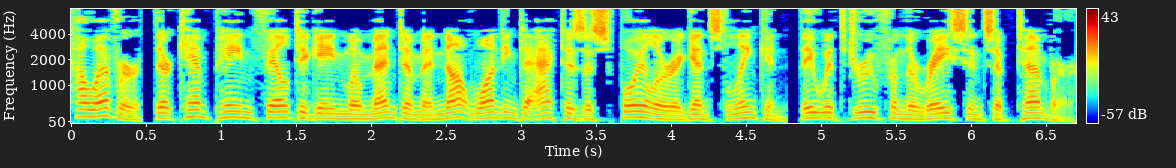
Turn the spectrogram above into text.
However, their campaign failed to gain momentum and not wanting to act as a spoiler against Lincoln, they withdrew from the race in September.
